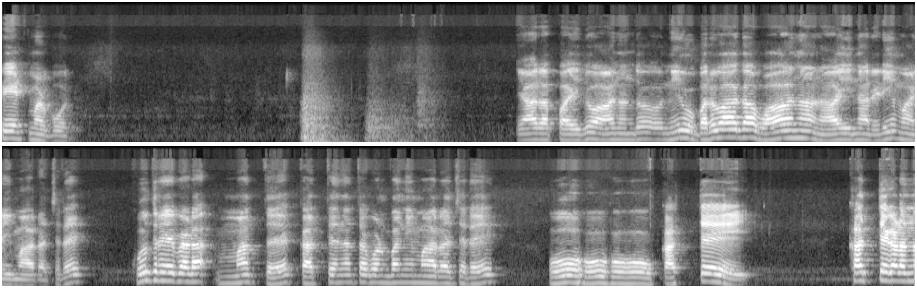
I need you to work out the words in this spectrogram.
ಕ್ರಿಯೇಟ್ ಮಾಡ್ಬೋದು. ಯಾರಪ್ಪ ಇದು ಆನಂದು? ನೀವು ಬರುವಾಗ ವಾಹನ ನಾಯಿನ ರೆಡಿ ಮಾಡಿ ಮಹಾರಾಜರೇ. ಕುದುರೆ ಬೇಡ, ಮತ್ತೆ ಕತ್ತೆನ ತಗೊಂಡ್ ಬನ್ನಿ ಮಹಾರಾಜರೇ. ಓ ಹೋ ಹೋ ಹೋ ಕತ್ತೆ. ಕತ್ತೆಗಳನ್ನ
